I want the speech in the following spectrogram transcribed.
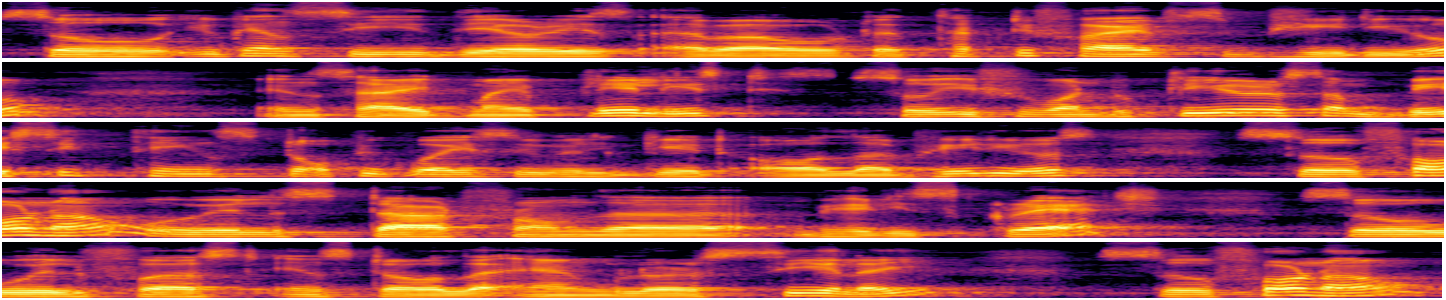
So you can see there is about a 35 video inside my playlist. So if you want to clear some basic things topic wise you will get all the videos. So for now we will start from the very scratch. So we'll first install the angular cli so for now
